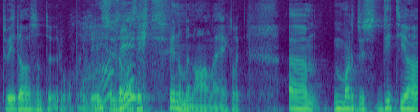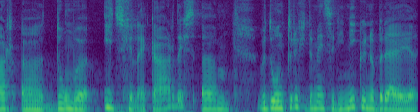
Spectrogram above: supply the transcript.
2000 euro opgeleverd. dus dat was echt fenomenaal eigenlijk. Ehm, maar dus dit jaar eh, doen we iets gelijkaardigs. Ehm, we doen terug de mensen die niet kunnen breien,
